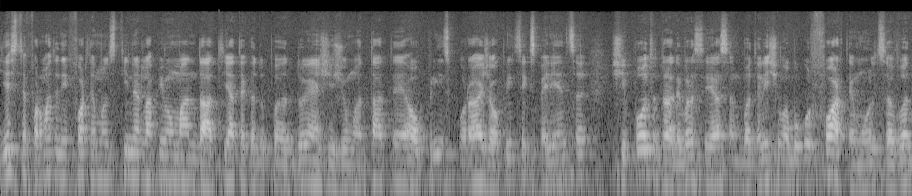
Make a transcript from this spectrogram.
este formată din foarte mulți tineri la primul mandat. Iată că după 2 ani și jumătate au prins curaj, au prins experiență și pot într-adevăr să iasă în bătălii și mă bucur foarte mult să văd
